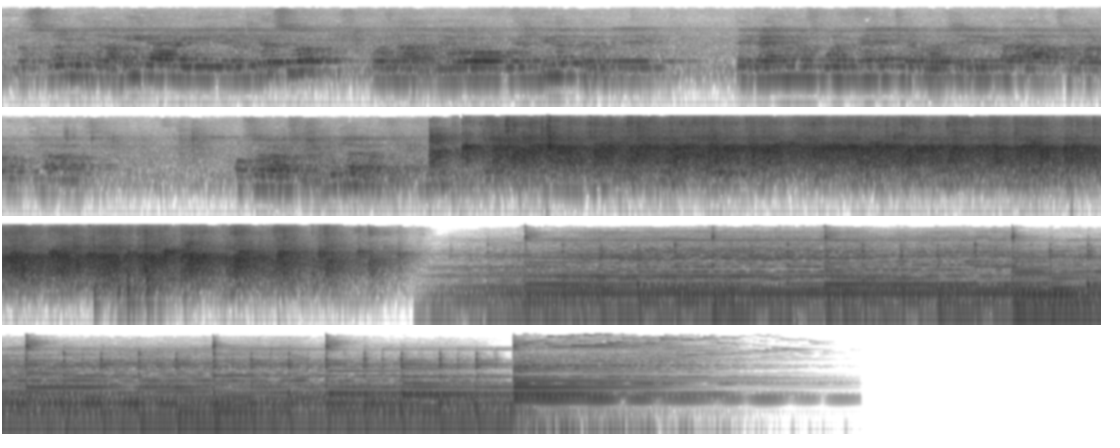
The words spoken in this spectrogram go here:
los sueños de la vida y del universo, pues nada, yo me despido, espero que tengáis un buen mes y aprovechéis para observar vuestras observaciones. Muchas gracias.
